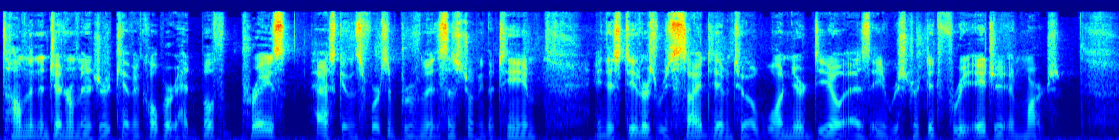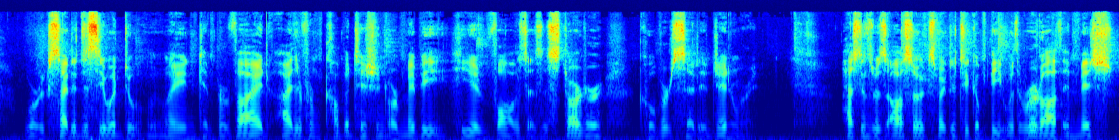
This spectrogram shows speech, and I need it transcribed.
Tomlin and general manager Kevin Colbert had both praised Haskins for his improvement since joining the team, and the Steelers re signed him to a one year deal as a restricted free agent in March. We're excited to see what Dwayne can provide, either from competition or maybe he evolves as a starter, Colbert said in January. Haskins was also expected to compete with Rudolph and Mitch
